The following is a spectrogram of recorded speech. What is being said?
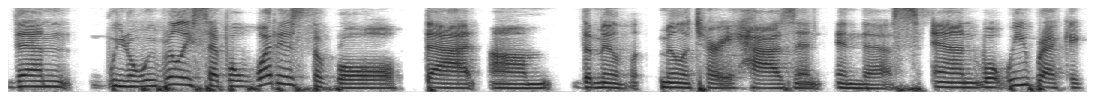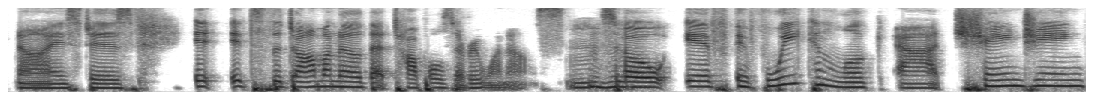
then, you know, we really said, well, what is the role that um, the mil- military has in, in this? And what we recognized is it, it's the domino that topples everyone else. Mhm. So if if we can look at changing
